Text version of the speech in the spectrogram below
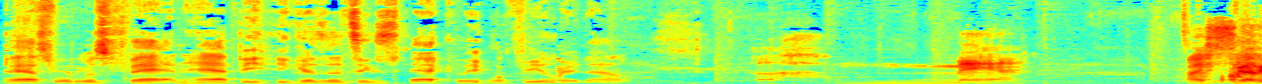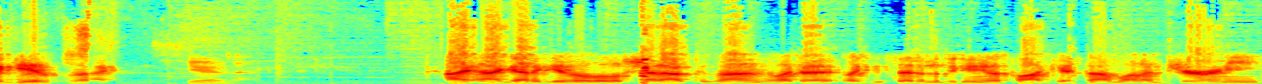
password was fat and happy because that's exactly what I'm feeling right now. Oh, Man. I got to give. I, hearing that. I, I got to give a little shout out because I'm like I, like you said in the beginning of the podcast, I'm on a journey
